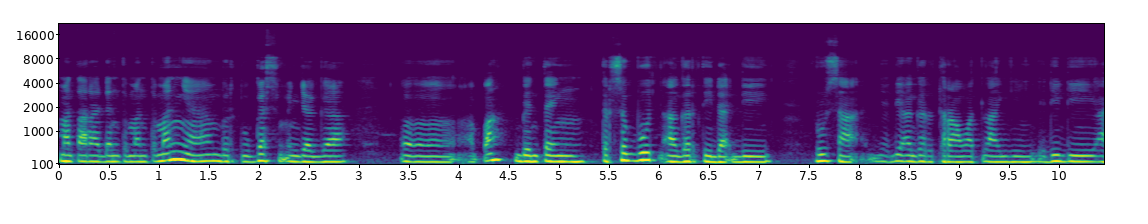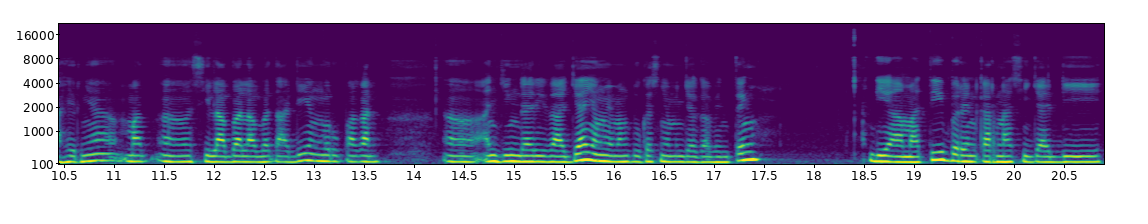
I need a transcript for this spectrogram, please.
Matara dan teman-temannya bertugas menjaga uh, apa benteng tersebut agar tidak di rusak jadi agar terawat lagi. Jadi di akhirnya mat, uh, si laba-laba tadi yang merupakan uh, anjing dari raja yang memang tugasnya menjaga benteng dia mati berinkarnasi jadi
